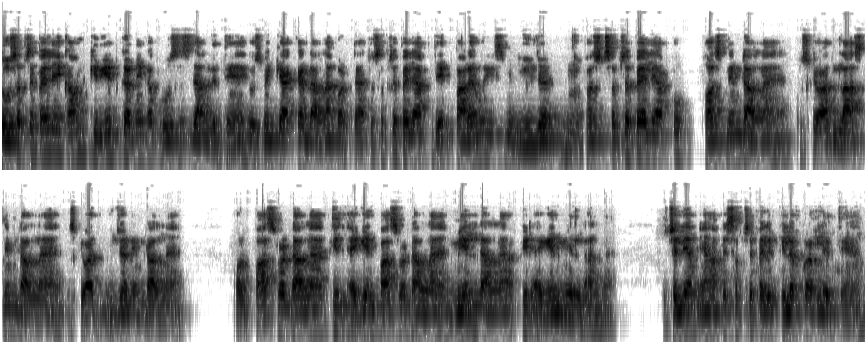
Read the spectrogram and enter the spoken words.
तो सबसे पहले अकाउंट क्रिएट करने का प्रोसेस जान लेते हैं कि उसमें क्या क्या डालना पड़ता है। तो सबसे पहले आप देख पा रहे होंगे इसमें यूज़र फ़र्स्ट सबसे पहले आपको फ़र्स्ट नेम डालना है, उसके बाद लास्ट नेम डालना है, उसके बाद यूज़र नेम डालना है और पासवर्ड डालना है, फिर अगेन पासवर्ड डालना है मेल डालना है, फिर अगेन मेल डालना है। तो चलिए हम यहाँ पे सबसे पहले फिलअप कर लेते हैं।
